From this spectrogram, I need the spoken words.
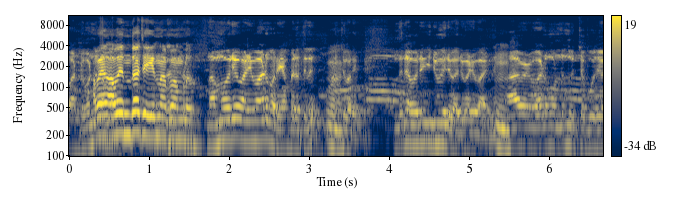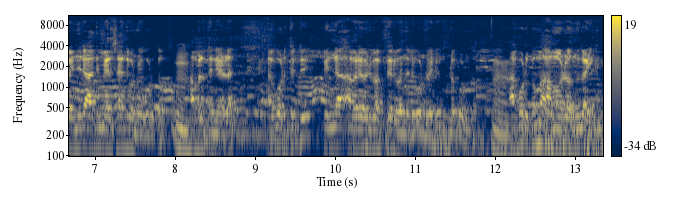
പണ്ട് പണ്ട് എന്താ നമ്മൾ നമ്മ ഒരു വഴിപാട് പറയാം അമ്പലത്തിൽ വിളിച്ചു പറയും. എന്നിട്ട് അവർ ഇരുപത് രൂപ ഒരു വഴിപാടിന്. ആ വഴിപാട് കൊണ്ടുവന്ന് ഉച്ചപൂജ കഴിഞ്ഞിട്ട് ആദ്യം മേൽശാന്തി കൊണ്ടുപോയി കൊടുക്കും. അമ്പലത്തിന്റെ ഉള്ള അത് കൊടുത്തിട്ട് പിന്നെ അവരെ ഒരു ഭക്തർ വന്നിട്ട് കൊണ്ടുവരും. ഇവിടെ കൊടുക്കും. ആ കൊടുക്കുമ്പോൾ ആമയോടെ വന്ന് കഴിക്കും.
